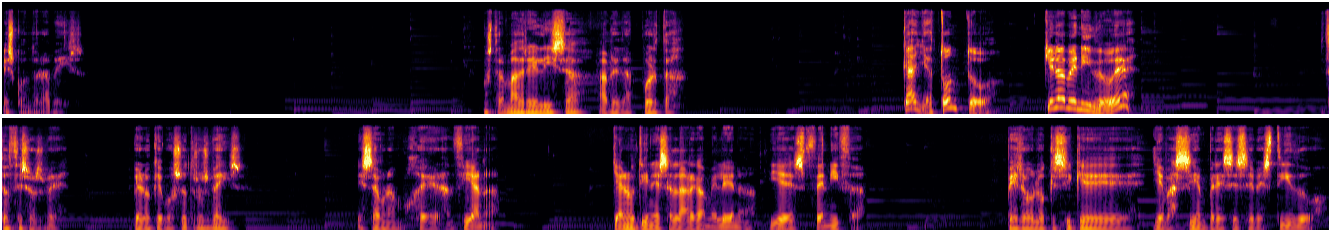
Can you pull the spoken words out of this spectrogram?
es cuando la veis. Vuestra madre Elisa abre la puerta. ¡Calla, tonto! ¿Quién ha venido, eh? Entonces os ve lo que vosotros veis es a una mujer anciana. Ya no tiene esa larga melena y es ceniza. Pero lo que sí que lleva siempre es ese vestido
